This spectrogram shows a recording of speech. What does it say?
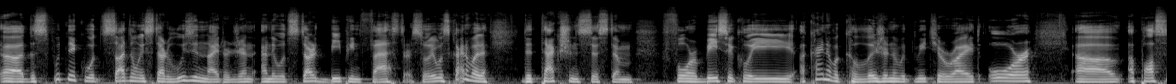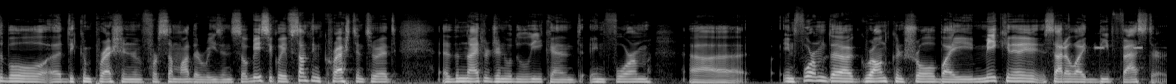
uh, the Sputnik would suddenly start losing nitrogen and it would start beeping faster. So it was kind of a detection system for basically a kind of a collision with meteorite or uh, a possible uh, decompression for some other reason. So basically, if something crashed into it, uh, the nitrogen would leak and inform uh, inform the ground control by making a satellite beep faster.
